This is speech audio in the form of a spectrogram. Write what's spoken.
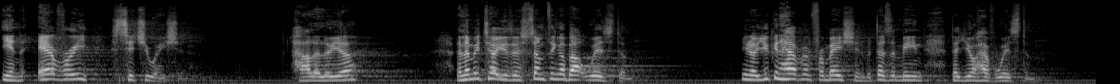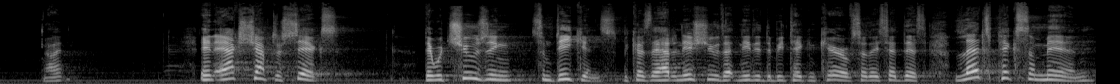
In every situation. Hallelujah. And let me tell you, there's something about wisdom. You know, you can have information, but doesn't mean that you'll have wisdom, right? In Acts chapter 6, they were choosing some deacons because they had an issue that needed to be taken care of. So they said this let's pick some men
